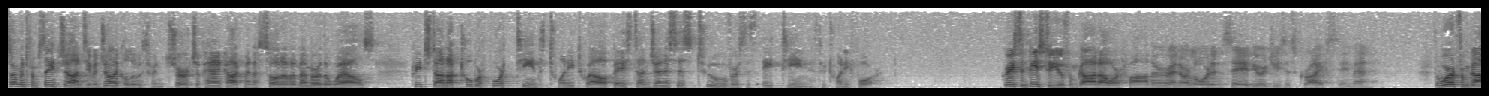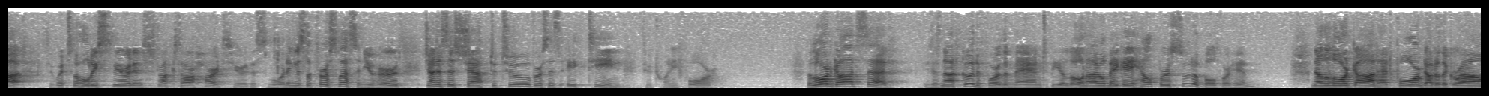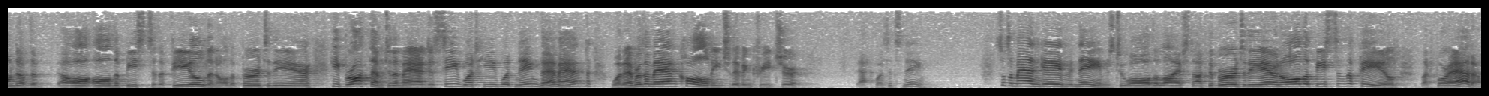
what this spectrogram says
sermon from St. John's Evangelical Lutheran Church of Hancock, Minnesota, of a member of the WELS, preached on October 14, 2012, based on Genesis 2, verses 18 through 24. Grace and peace to you from God our Father and our Lord and Savior, Jesus Christ. Amen. The word from God, through which the Holy Spirit instructs our hearts here this morning, is the first lesson you heard, Genesis chapter 2, verses 18 through 24. The Lord God said, It is not good for the man to be alone. I will make a helper suitable for him. Now the Lord God had formed out of the ground of the, all, all, the beasts of the field and all the birds of the air. He brought them to the man to see what he would name them, and whatever the man called each living creature, that was its name. So the man gave names to all the livestock, the birds of the air, and all the beasts of the field. But for Adam,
